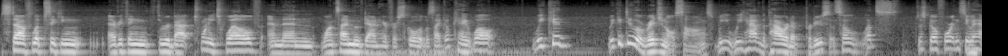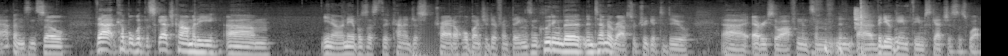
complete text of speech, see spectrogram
stuff, lip syncing everything through about 2012, and then once I moved down here for school, it was like, okay, well, we could we could do original songs. We we have the power to produce it, so let's just go for it and see what happens. And so that coupled with the sketch comedy. Um, you know, enables us to kind of just try out a whole bunch of different things, including the Nintendo raps, which we get to do uh, every so often, and some uh, video game themed sketches as well.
